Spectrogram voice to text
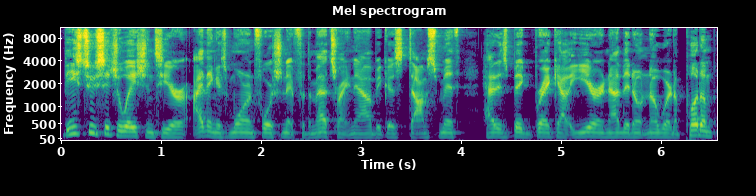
These two situations here, I think, is more unfortunate for the Mets right now because Dom Smith had his big breakout year, and now they don't know where to put him.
